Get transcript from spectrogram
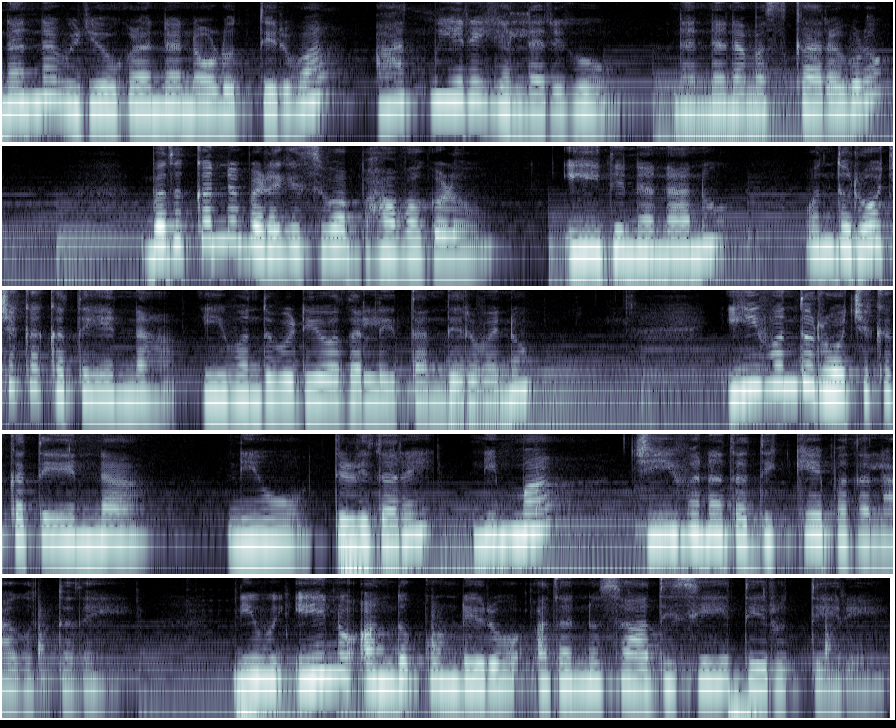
ನನ್ನ ವಿಡಿಯೋಗಳನ್ನು ನೋಡುತ್ತಿರುವ ಆತ್ಮೀಯರಿಗೆಲ್ಲರಿಗೂ ನನ್ನ ನಮಸ್ಕಾರಗಳು. ಬದುಕನ್ನು ಬೆಳಗಿಸುವ ಭಾವಗಳು. ಈ ದಿನ ನಾನು ಒಂದು ರೋಚಕ ಕಥೆಯನ್ನು ಈ ಒಂದು ವಿಡಿಯೋದಲ್ಲಿ ತಂದಿರುವೆನು. ಈ ಒಂದು ರೋಚಕ ಕಥೆಯನ್ನು ನೀವು ತಿಳಿದರೆ ನಿಮ್ಮ ಜೀವನದ ದಿಕ್ಕೇ ಬದಲಾಗುತ್ತದೆ. ನೀವು ಏನು ಅಂದುಕೊಂಡಿರೋ ಅದನ್ನು ಸಾಧಿಸಿಯೇ ತೀರುತ್ತೀರಿ.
